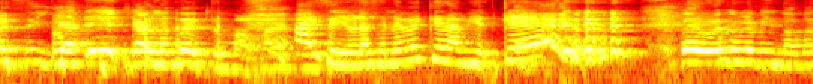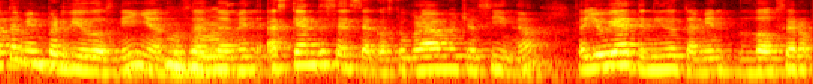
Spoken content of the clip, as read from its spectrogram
sí, ya, ya hablando de tu mamá. Ay, señora, se le ve que era bien. ¿Qué? Pero, por ejemplo, mi mamá también perdió dos niños. O sea, también. Es que antes se, se acostumbraba mucho así, ¿no? O sea, yo hubiera tenido también dos her-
